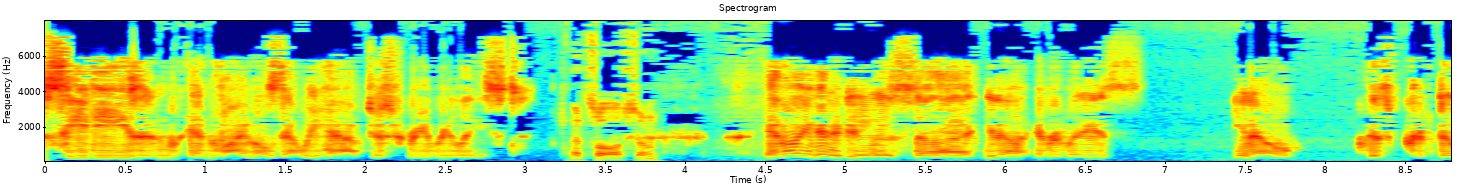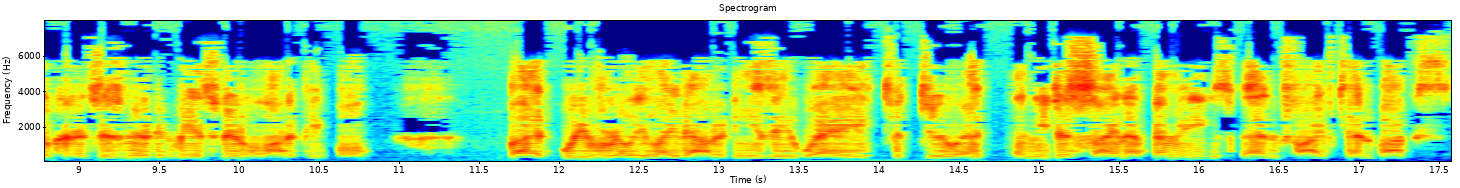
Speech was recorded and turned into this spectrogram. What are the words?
CDs and, and vinyls that we have just re-released. that's awesome. And all you got to do is, uh, you know, everybody's, you know, this cryptocurrency is new to me. It's new to a lot of people. But we've really laid out an easy way to do it. And you just sign up. I mean, you can spend five, ten bucks.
